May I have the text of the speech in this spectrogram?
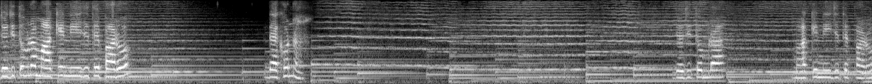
যদি তোমরা মাকে নিয়ে যেতে পারো, দেখো না। যদি তোমরা মাকে নিয়ে যেতে পারো,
